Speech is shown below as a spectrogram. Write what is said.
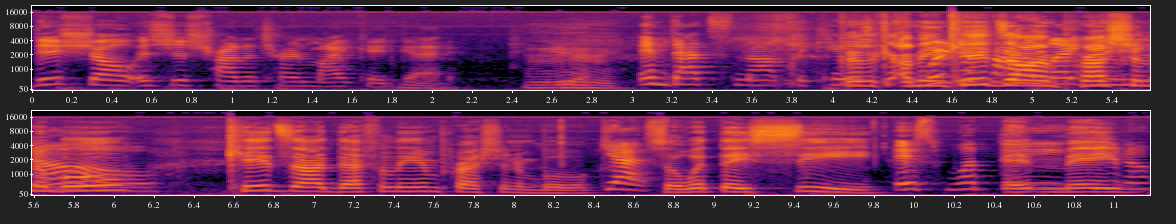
this show is just trying to turn my kid gay, Yeah. and that's not the case. 'Cause, I mean, We're kids are let you impressionable. know Kids are definitely impressionable. Yes. So what they see It's what they, It may you know.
